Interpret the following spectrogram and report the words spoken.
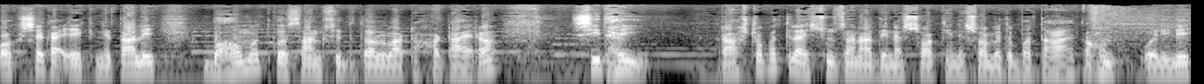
पक्षका एक नेताले बहुमतको सांसद दलबाट हटाएर सिधै राष्ट्रपतिलाई सूचना दिन सकिने समेत बताएका हुन्। ओलीले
